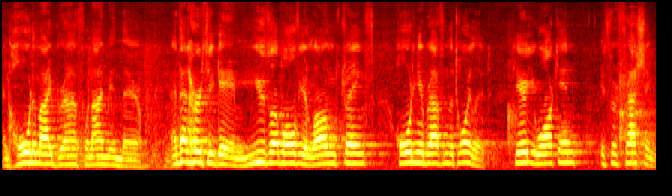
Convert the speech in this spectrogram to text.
and holding my breath when I'm in there. And that hurts your game. You use up all of your lung strength holding your breath in the toilet. Here you walk in, it's refreshing.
